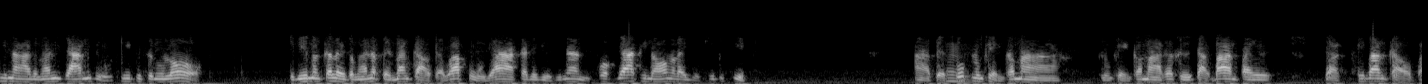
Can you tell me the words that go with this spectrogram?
ที่นาตรงนั้นย้ายมาอยู่ที่พิษณุโลก ทีนี้มันก็เลยตรงนั้นนะเป็นบ้านเก่าแต่ว่าปู่ย่าก็จะอยู่ที่นั่น พวกญาติพี่น้องอะไรอยู่ที่พิจิตรอ่าเสร็จปุ๊บลุงเข่งก็มาลุงเข่งก็มาก็คือจากบ้านไปจากที่บ้านเก่าไป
